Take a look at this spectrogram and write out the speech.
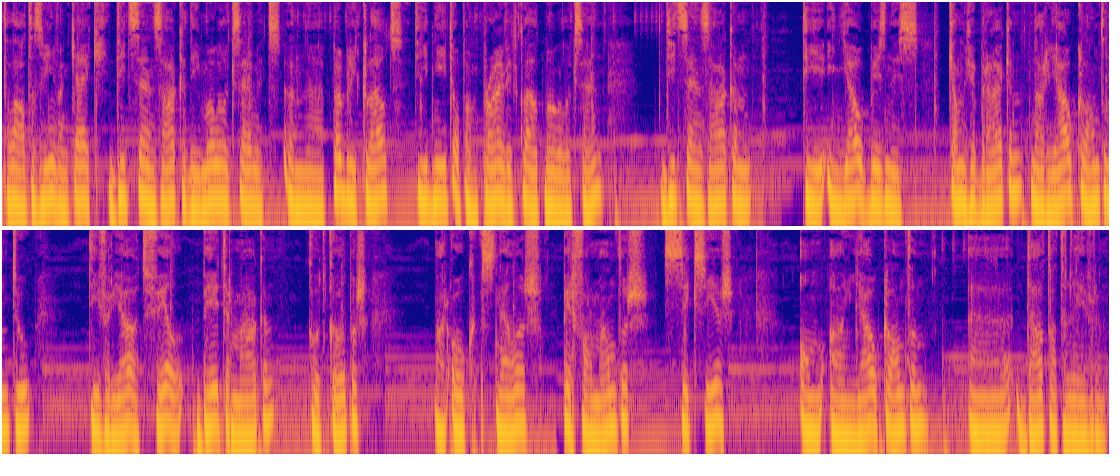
te laten zien van kijk, dit zijn zaken die mogelijk zijn met een uh, public cloud, die niet op een private cloud mogelijk zijn. Dit zijn zaken die je in jouw business kan gebruiken naar jouw klanten toe, die voor jou het veel beter maken, goedkoper, maar ook sneller, performanter, sexier, om aan jouw klanten uh, data te leveren,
